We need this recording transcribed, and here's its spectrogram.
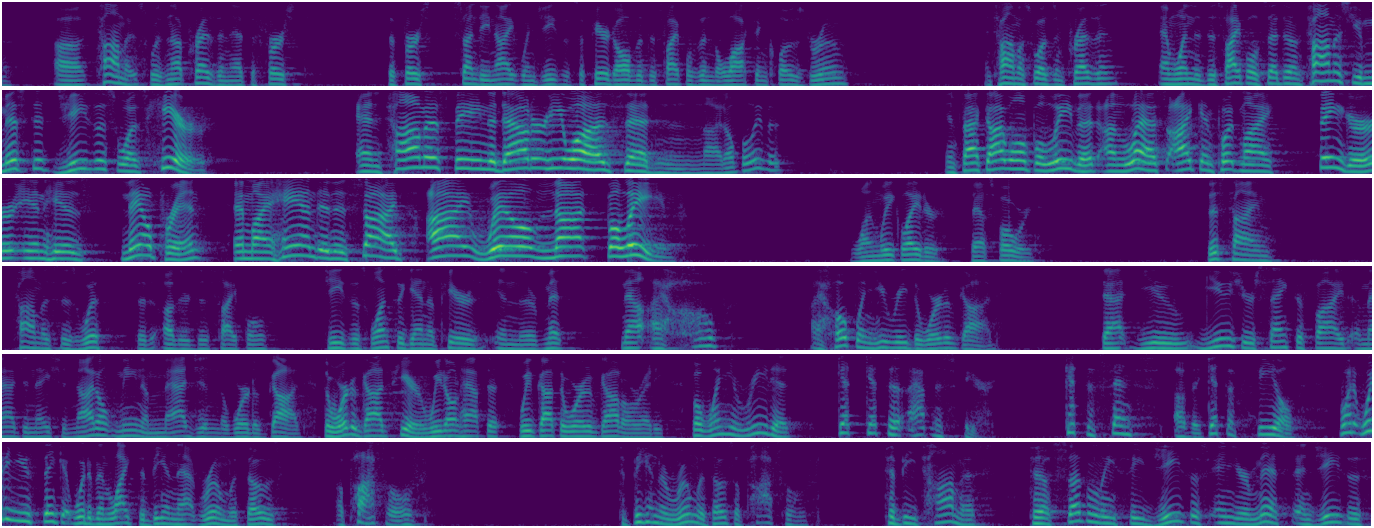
uh, Thomas was not present at the first, the first Sunday night when Jesus appeared to all the disciples in the locked and closed room. And Thomas wasn't present. And when the disciples said to him, Thomas, you missed it, Jesus was here. And Thomas, being the doubter he was, said, mm, I don't believe it. In fact, I won't believe it unless I can put my finger in his nail print and my hand in his side. I will not believe. One week later, fast forward. This time, Thomas is with the other disciples. Jesus once again appears in their midst. Now, I hope, I hope when you read the Word of God, that you use your sanctified imagination. Now, I don't mean imagine the Word of God. The Word of God's here. We don't have to, we've got the Word of God already. But when you read it, get, get the atmosphere, get the sense of it, get the feel. What, what do you think it would have been like to be in that room with those apostles? To be in the room with those apostles, to be Thomas to suddenly see Jesus in your midst and Jesus,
